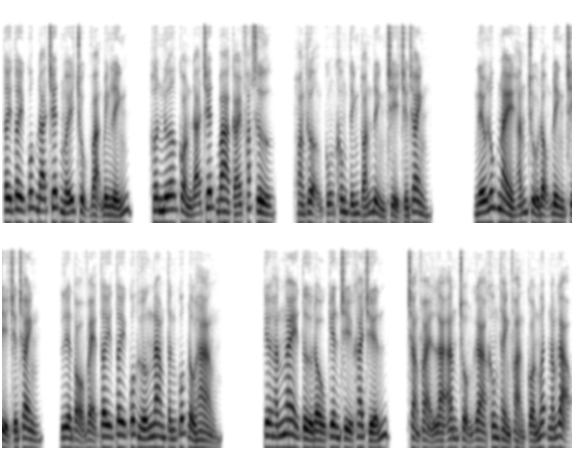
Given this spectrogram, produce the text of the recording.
Tây Tây quốc đã chết mấy chục vạn binh lính, hơn nữa còn đã chết ba cái pháp sư, hoàng thượng cũng không tính toán đình chỉ chiến tranh. Nếu lúc này hắn chủ động đình chỉ chiến tranh, liền tỏ vẻ Tây Tây quốc hướng Nam Tân quốc đầu hàng kia hắn ngay từ đầu kiên trì khai chiến, chẳng phải là ăn trộm gà không thành phản còn mất nắm gạo.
